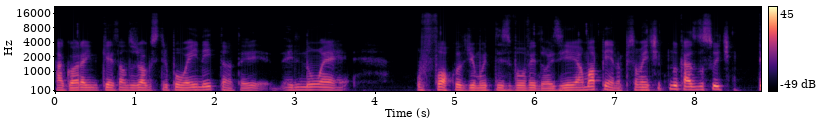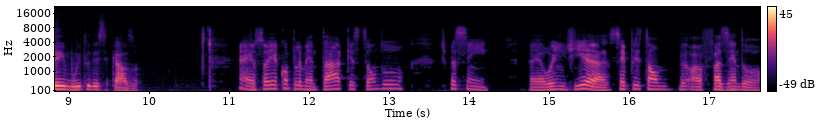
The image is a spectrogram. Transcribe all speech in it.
Agora em questão dos jogos AAA nem tanto, ele não é o foco de muitos desenvolvedores e é uma pena, principalmente no caso do Switch tem muito desse caso. É, eu só ia complementar a questão do tipo assim, é, hoje em dia sempre estão fazendo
